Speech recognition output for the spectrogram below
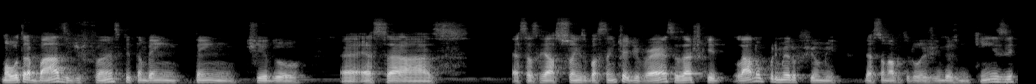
uma outra base de fãs que também tem tido é, essas, essas reações bastante adversas. Acho que lá no primeiro filme dessa nova trilogia, em 2015,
